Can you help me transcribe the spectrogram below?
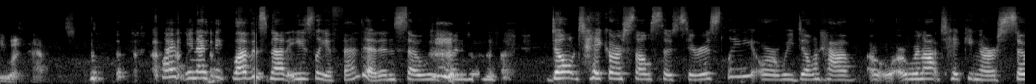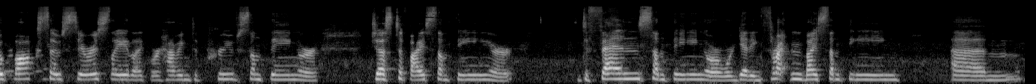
see what happens. I mean, I think love is not easily offended, and so we, when we don't take ourselves so seriously, or we don't have, or, or we're not taking our soapbox so seriously, like we're having to prove something or justify something or defend something or we're getting threatened by something um,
